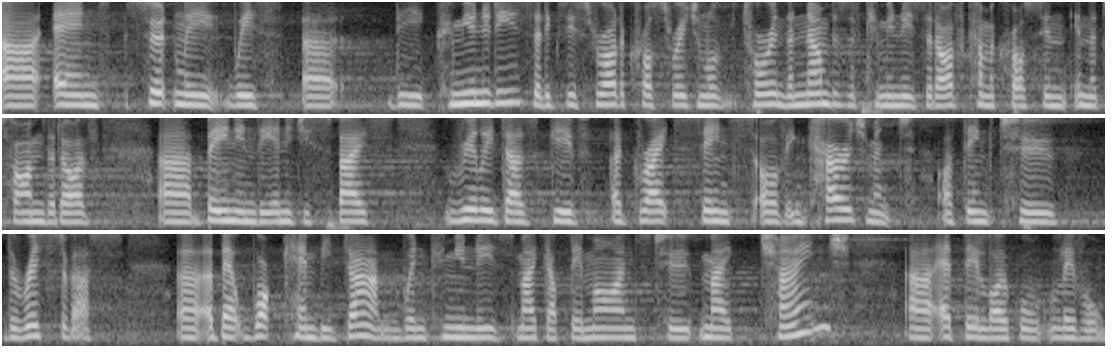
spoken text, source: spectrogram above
uh, and certainly with uh, the communities that exist right across regional Victoria and the numbers of communities that I've come across in, in the time that I've uh, been in the energy space really does give a great sense of encouragement, I think, to the rest of us uh, about what can be done when communities make up their minds to make change uh, at their local level.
